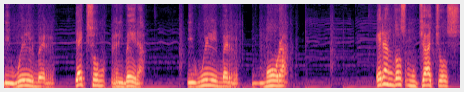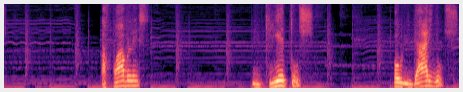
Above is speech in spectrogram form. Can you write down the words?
y Wilber, Jackson Rivera y Wilber Mora eran dos muchachos afables, inquietos, solidarios,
